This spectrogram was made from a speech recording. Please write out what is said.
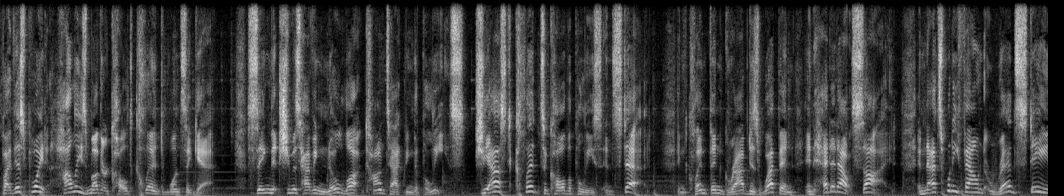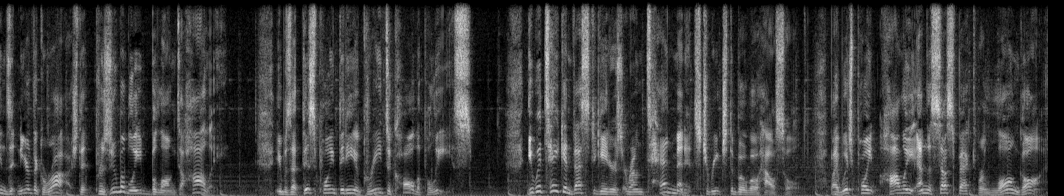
By this point, Holly's mother called Clint once again, saying that she was having no luck contacting the police. She asked Clint to call the police instead, and Clint then grabbed his weapon and headed outside, and that's when he found red stains near the garage that presumably belonged to Holly. It was at this point that he agreed to call the police. It would take investigators around 10 minutes to reach the Bobo household, by which point Holly and the suspect were long gone.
